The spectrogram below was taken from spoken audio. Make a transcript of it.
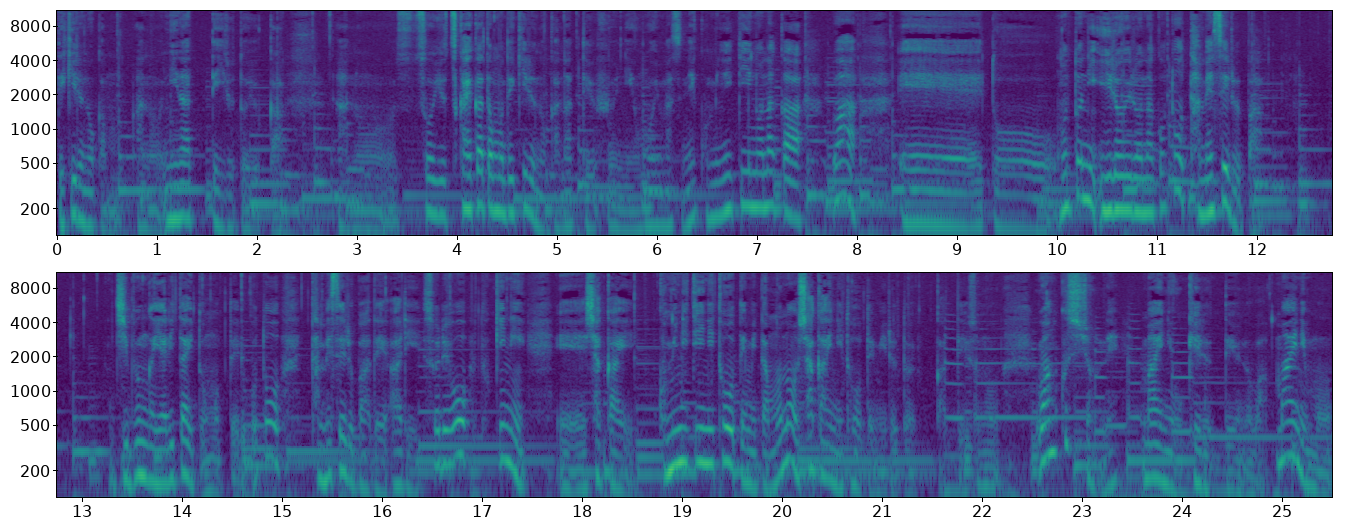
できるのかもあの担っているというかあのそういう使い方もできるのかなっていうふうに思いますね。コミュニティの中は、えーと、本当にいろいろなことを試せる場自分がやりたいと思っていることを試せる場でありそれを時に、えー、社会コミュニティに通ってみたものを社会に通ってみるとかっていうそのワンクッションね前に置けるっていうのは前にも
